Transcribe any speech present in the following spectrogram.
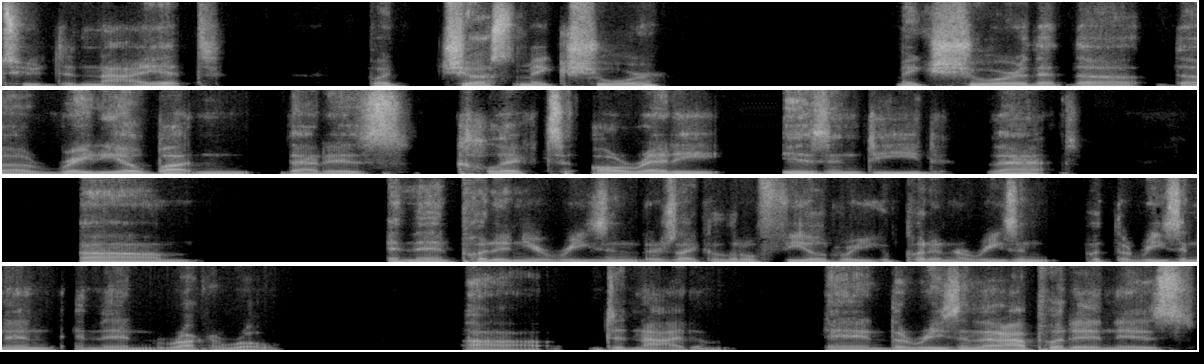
to deny it but just make sure make sure that the the radio button that is clicked already is indeed that um and then put in your reason there's like a little field where you can put in a reason put the reason in and then rock and roll uh deny them and the reason that i put in is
